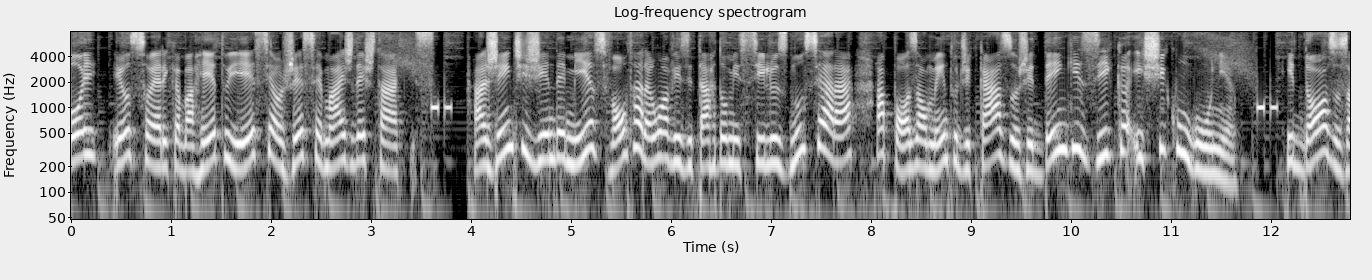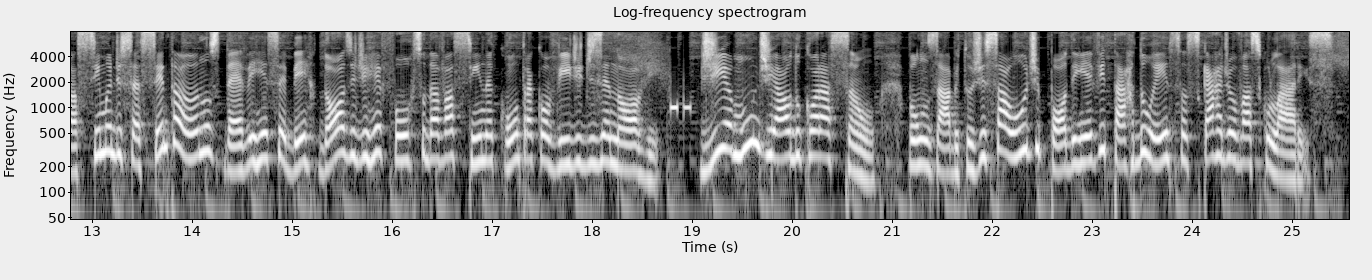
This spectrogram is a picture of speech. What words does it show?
Oi, eu sou Érica Barreto e esse é o GC Mais Destaques. Agentes de endemias voltarão a visitar domicílios no Ceará após aumento de casos de dengue, zika e chikungunya. Idosos acima de 60 anos devem receber dose de reforço da vacina contra a Covid-19. Dia Mundial do Coração. Bons hábitos de saúde podem evitar doenças cardiovasculares.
